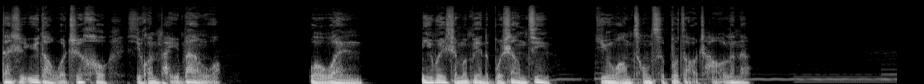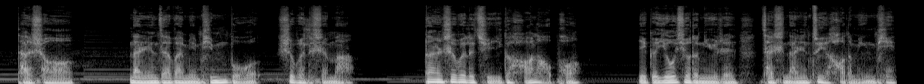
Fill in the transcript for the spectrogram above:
但是遇到我之后，喜欢陪伴我。我问：“你为什么变得不上进？君王从此不早朝了呢？”他说：“男人在外面拼搏是为了什么？当然是为了娶一个好老婆。一个优秀的女人才是男人最好的名片，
